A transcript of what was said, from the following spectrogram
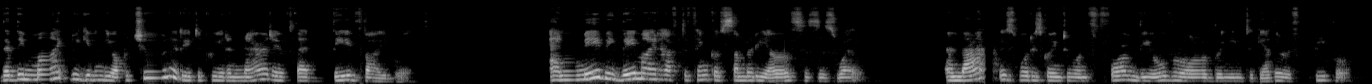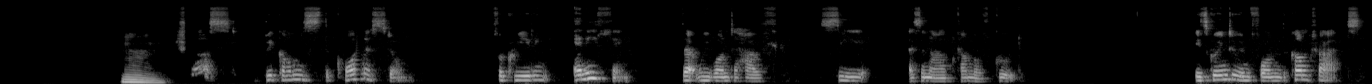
that they might be given the opportunity to create a narrative that they vibe with. And maybe they might have to think of somebody else's as well. And that is what is going to inform the overall bringing together of people. Mm. Trust becomes the cornerstone for creating anything that we want to have see as an outcome of good. It's going to inform the contracts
